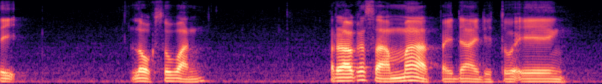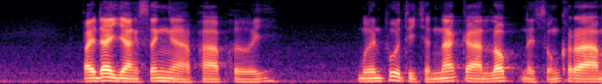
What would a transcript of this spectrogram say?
ติ โลกสวรรค์ เราก็สามารถไปได้ด้วยตัวเอง ไปได้อย่างสง่าพาเผย เหมือนผู้ที่ชนะการลบในสงคราม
